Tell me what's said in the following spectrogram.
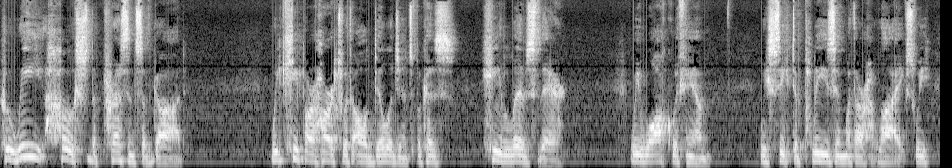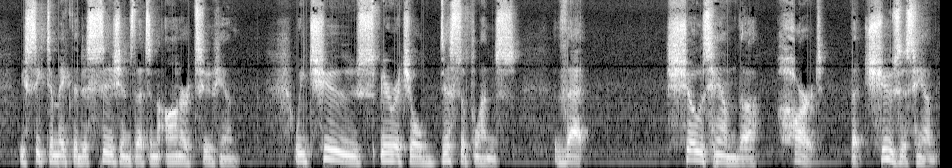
who we host the presence of God. We keep our hearts with all diligence because He lives there. We walk with Him. We seek to please Him with our lives. We, we seek to make the decisions that's an honor to Him. We choose spiritual disciplines that shows Him the heart that chooses Him,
